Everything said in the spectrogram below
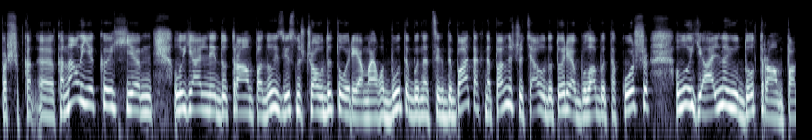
перший кан- канал, який лояльний до Трампа. Ну і звісно, що аудиторія мала бути би на цих дебатах. Напевне, що ця аудиторія була би також лояльною до Трампа.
